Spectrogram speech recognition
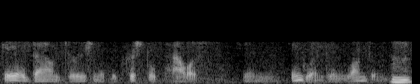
scaled-down version of the Crystal Palace in England, in London Mhm.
